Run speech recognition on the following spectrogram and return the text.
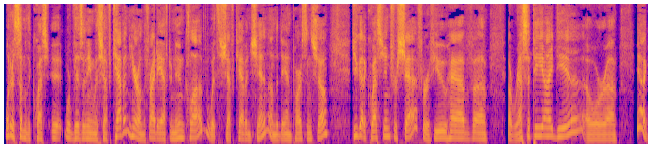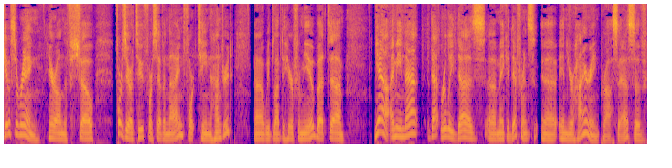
What are some of the questions? Uh, we're visiting with Chef Kevin here on the Friday Afternoon Club with Chef Kevin Shinn on the Dan Parsons Show. If you've got a question for Chef, or if you have uh, a recipe idea, or uh, yeah, give us a ring here on the show 402 479 1400. Uh, We'd love to hear from you. But uh, yeah, I mean that that really does uh, make a difference uh, in your hiring process of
